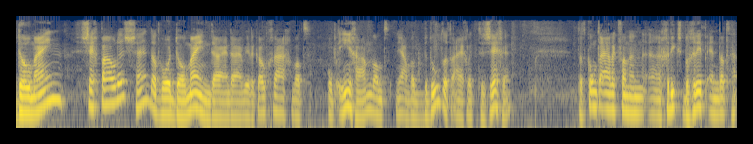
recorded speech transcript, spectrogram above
domein, zegt Paulus. Hè, dat woord domein, daar, daar wil ik ook graag wat op ingaan. Want ja, wat bedoelt dat eigenlijk te zeggen? Dat komt eigenlijk van een, Grieks begrip en dat,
